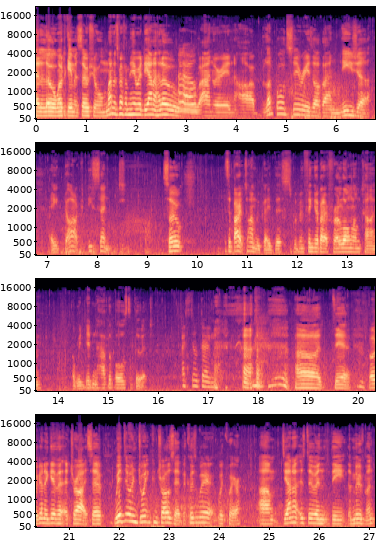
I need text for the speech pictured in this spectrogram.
Hello, welcome to Gamer Social. My name's Beth, I'm here with Deanna. Hello. Hello. And we're in our Blood Boiled series of Amnesia, A Dark Descent. So, it's about time we played this. We've been thinking about it for a long, long time, but we didn't have the balls to do it. I still don't. oh dear. But we're gonna give it a try. So we're doing joint controls here because we're we're queer. Um, Deanna is doing the, the movement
